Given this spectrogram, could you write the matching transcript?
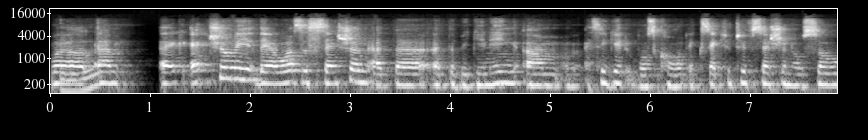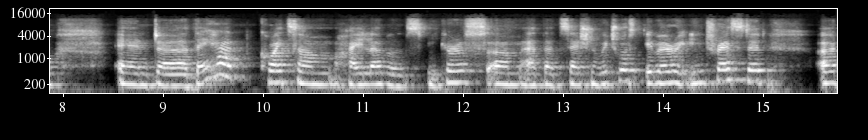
Well um, actually there was a session at the at the beginning. Um, i think it was called executive session or so and uh, they had quite some high level speakers um, at that session, which was very interested. Uh,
